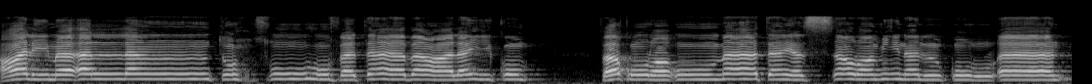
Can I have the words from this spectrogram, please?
علم أن لن تحصوه فتاب عليكم فاقرؤوا ما تيسر من القرآن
